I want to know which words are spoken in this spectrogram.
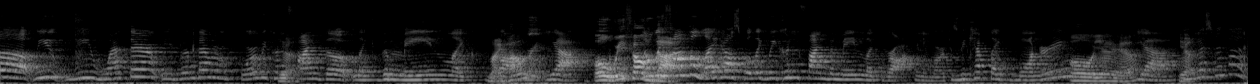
the we we went there. We went there before. We couldn't Yeah. find the like the main like Lighthouse? rock. where- yeah. Oh, we found No, we that. found the lighthouse, but like we couldn't find the main like rock anymore because we kept like wandering. oh yeah, yeah. yeah. yeah. You guys find that?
